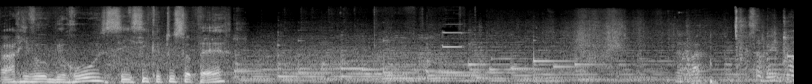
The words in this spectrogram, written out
arrivé au bureau, c'est ici que tout s'opère. Ça va? Ça va toi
